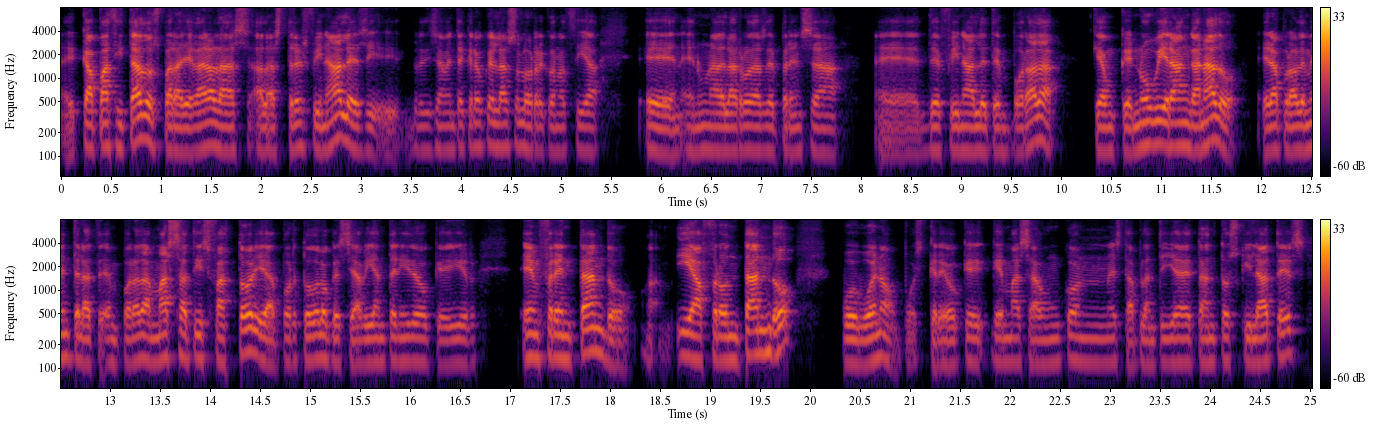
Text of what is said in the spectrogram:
eh, capacitados para llegar a las, a las tres finales. Y precisamente creo que Lasso lo reconocía en, una de las ruedas de prensa eh, de final de temporada, que aunque no hubieran ganado, era probablemente la temporada más satisfactoria por todo lo que se habían tenido que ir enfrentando ah, y afrontando, pues bueno, pues creo que, que más aún con esta plantilla de tantos quilates,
